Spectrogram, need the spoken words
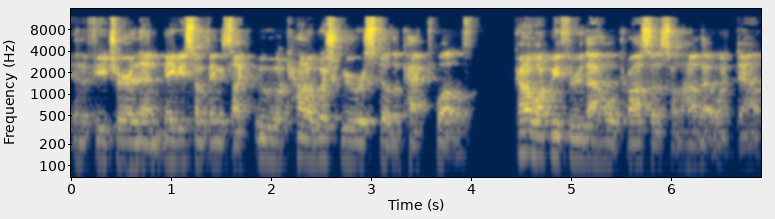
in the future and then maybe some things like ooh i kind of wish we were still the pac 12 kind of walk me through that whole process on how that went down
